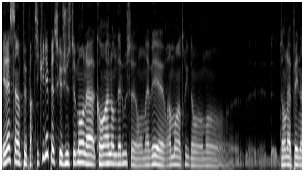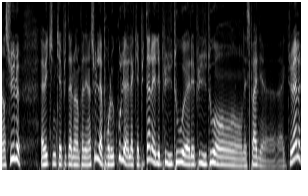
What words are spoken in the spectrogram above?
Et là, c'est un peu particulier parce que justement, là, quand à l'Andalous, euh, on avait vraiment un truc dans, dans, dans la péninsule, avec une capitale dans la péninsule. Là, pour le coup, la, la capitale, elle est plus du tout, elle est plus du tout en, en Espagne euh, actuelle,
